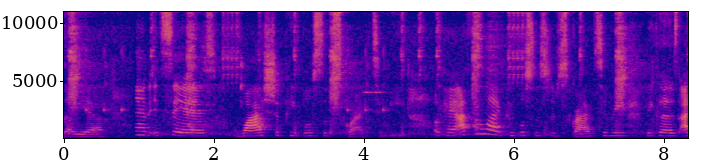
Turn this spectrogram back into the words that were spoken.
So yeah. And it says, why should people subscribe to me? Okay, I feel like people should subscribe to me because I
